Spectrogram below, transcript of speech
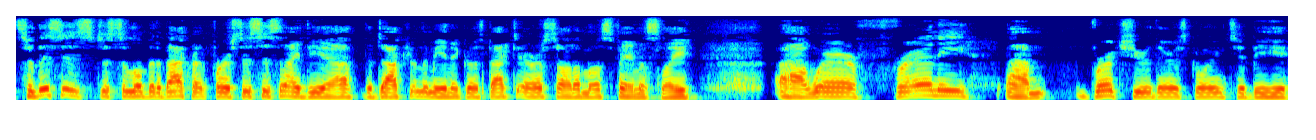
so this is just a little bit of background first. This is an idea, the doctrine of the mean. It goes back to Aristotle most famously, uh, where for any um, virtue, there's going to be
